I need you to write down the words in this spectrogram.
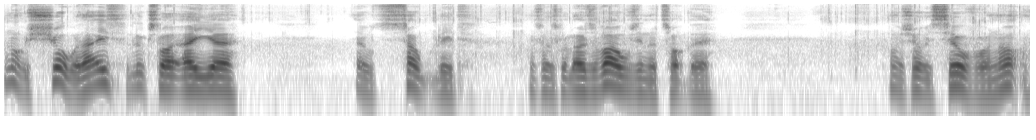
I'm not sure what that is. It looks like a uh, old salt lid. Looks like it's got loads of holes in the top there. Not sure if it's silver or not.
